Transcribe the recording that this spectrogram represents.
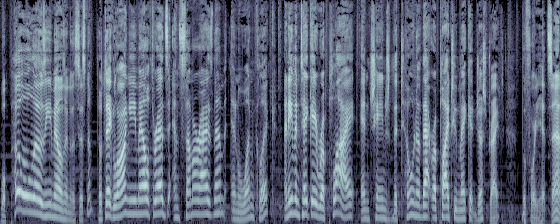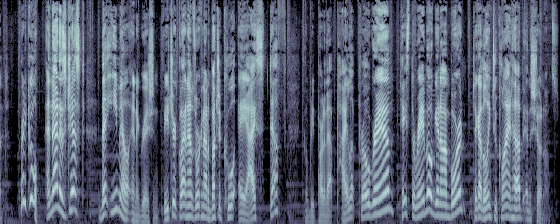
We'll pull those emails into the system. They'll take long email threads and summarize them in one click, and even take a reply and change the tone of that reply to make it just right before you hit send. Pretty cool. And that is just the email integration feature. Client working on a bunch of cool AI stuff. Gonna be part of that pilot program. Taste the rainbow, get on board. Check out the link to Client Hub in the show notes.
